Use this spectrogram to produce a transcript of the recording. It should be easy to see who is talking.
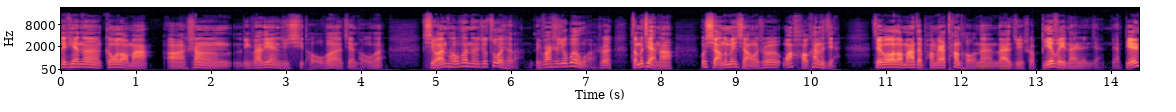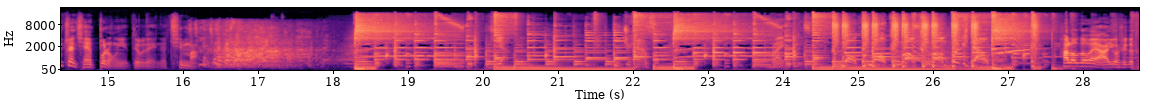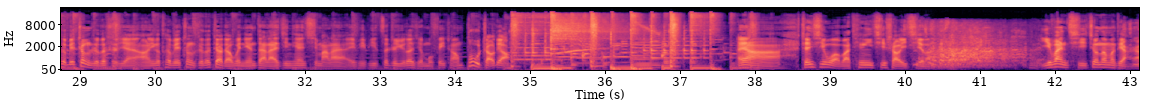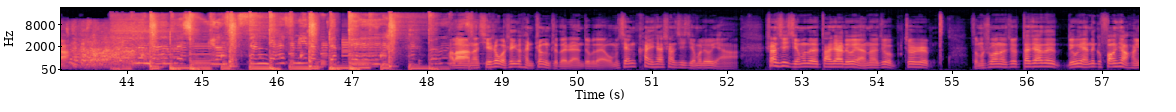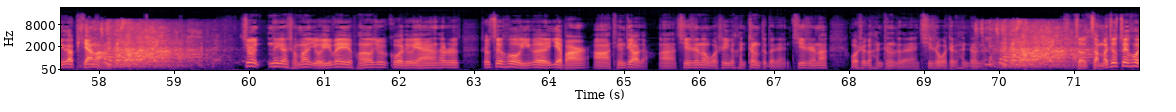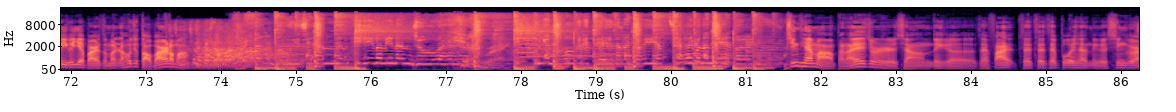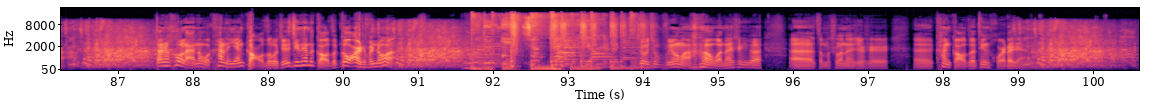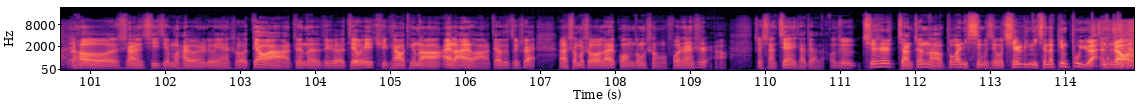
Speaker 1: 那天呢，跟我老妈啊上理发店去洗头发、剪头发，洗完头发呢就坐下了。理发师就问我说：“怎么剪呢？”我想都没想，我说：“往好看的剪。”结果我老妈在旁边烫头呢，来句说：“别为难人家，你看别人赚钱也不容易，对不对？”你亲妈。Hello，各位啊，又是一个特别正直的时间啊，一个特别正直的调调为您带来今天喜马拉雅 APP 自制娱乐节目，非常不着调。哎呀，珍惜我吧，听一期少一期了，一万期就那么点儿啊。好啦，那其实我是一个很正直的人，对不对？我们先看一下上期节目留言啊，上期节目的大家留言呢，就就是。怎么说呢？就大家的留言那个方向好像有点偏了。就是那个什么，有一位朋友就给我留言，他说就最后一个夜班啊，听调调啊。其实呢，我是一个很正直的人。其实呢，我是个很正直的人。其实我是个很正直。怎怎么就最后一个夜班？怎么然后就倒班了吗？今天嘛，本来就是想那个再发再再再播一下那个新歌啊，但是后来呢，我看了一眼稿子，我觉得今天的稿子够二十分钟了，就就不用了。我呢是一个呃怎么说呢，就是呃看稿子定活的人啊。然后上一期节目还有人留言说调啊，真的这个结尾曲挺好听的啊，爱了爱了啊，调调最帅啊，什么时候来广东省佛山市啊？就想见一下调调。我就其实讲真的，不管你信不信，我其实离你现在并不远，你知道吗？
